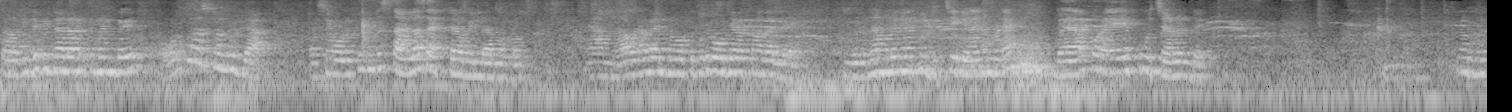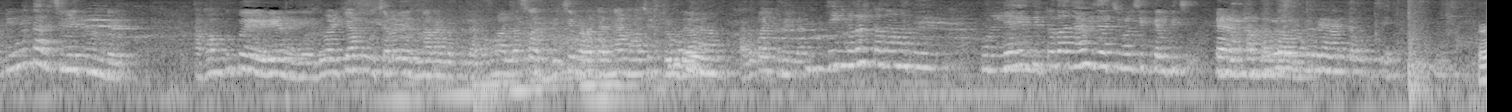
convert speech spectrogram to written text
സാദിന്റെ പിന്നാലെ നടക്കുന്നുണ്ട്. ഓൾക്ക് പ്രശ്നമൊന്നുമില്ല. പക്ഷെ ഓൾക്ക് ഇതിന്റെ സ്ഥലം സെറ്റ് ആവില്ല എന്നുള്ളൂ. നമ്മളവിടെ വെള്ളോട്ട് കൂടി ഓടി നടക്കണതല്ലേ ഇവിടുന്ന് നമ്മളിങ്ങനെ പിടിച്ചേക്കും ഇവിടെ വേറെ കുറേ പൂച്ചകളുണ്ട്. ഇങ്ങനെ കരച്ചിലേക്കുന്നുണ്ട്. അപ്പൊ നമുക്ക് പേടിയാണ്. ഏത് വഴിക്കാ പൂച്ചകൾ വരുന്ന കണ്ടിട്ടില്ല അപ്പൊ നല്ല ശ്രദ്ധിച്ച് ഇവിടെ തന്നെ നമ്മളെ ചുറ്റും. അത് പറ്റുന്നില്ല നിങ്ങൾ പുള്ളിയെ എത്തിയിട്ടതാ ഞാൻ വിചാരിച്ചു ഏ?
